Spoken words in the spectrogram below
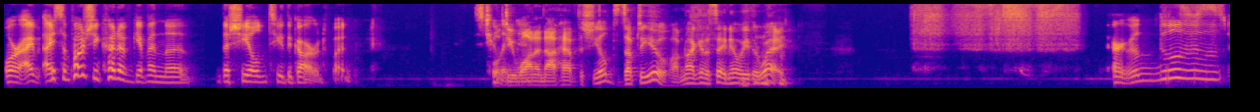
Or I, I suppose she could have given the the shield to the guard, but it's too Well, late. do you now. want to not have the shield? It's up to you. I'm not going to say no either way. All right, we'll just-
